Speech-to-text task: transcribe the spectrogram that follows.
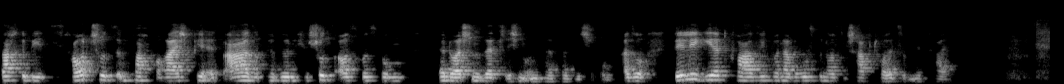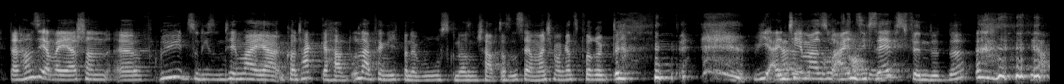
Sachgebiets Hautschutz im Fachbereich PSA, also persönliche Schutzausrüstung der deutschen gesetzlichen Unfallversicherung. Also delegiert quasi von der Berufsgenossenschaft Holz und Metall. Dann haben Sie aber ja schon äh, früh zu diesem Thema ja Kontakt gehabt, unabhängig von der Berufsgenossenschaft. Das ist ja manchmal ganz verrückt, wie ein ja, Thema so einen sich selbst findet, ne? ja.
